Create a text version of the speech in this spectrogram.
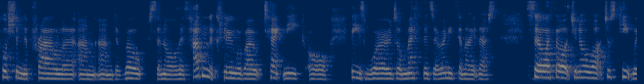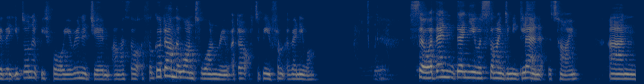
pushing the prowler and and the ropes and all this, hadn't a clue about technique or these words or methods or anything like that. So I thought, you know what, just keep with it. You've done it before. You're in a gym, and I thought if I go down the one-to-one route, I don't have to be in front of anyone. So then then you assigned me Glenn at the time, and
